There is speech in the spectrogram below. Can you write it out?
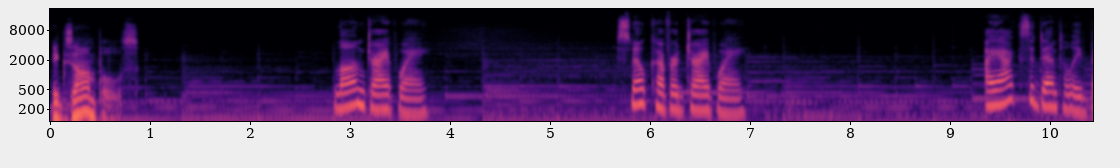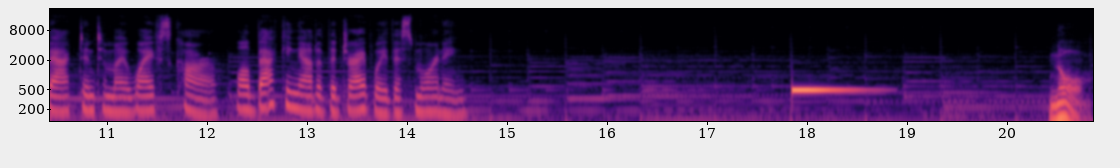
Examples. Long driveway. Snow covered driveway. I accidentally backed into my wife's car while backing out of the driveway this morning. Norm.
